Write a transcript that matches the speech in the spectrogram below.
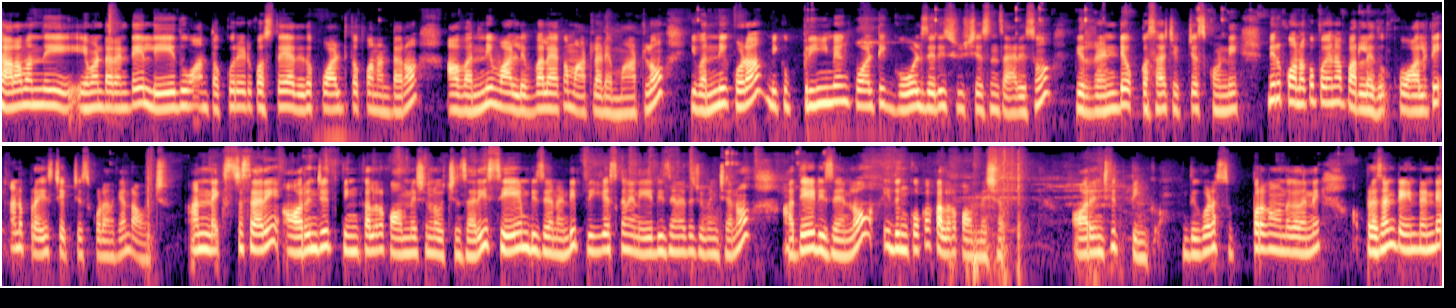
చాలామంది ఏమంటారంటే లేదు అంత తక్కువ రేటుకి వస్తే అదేదో క్వాలిటీ తక్కువ అని అంటారు. అవన్నీ వాళ్ళు ఇవ్వలేక మాట్లాడే మాటలు. ఇవన్నీ కూడా మీకు premium quality gold zaris use చేసిన శారీస్ మీరు రెండే ఒక్కసారి చెక్ చేసుకోండి. మీరు కొనకపోయినా పర్లేదు. క్వాలిటీ అండ్ ప్రైస్ చెక్ చేసుకోవడానికైనా రావచ్చు. And next sari orange with pink colour కాంబినేషన్లో వచ్చిన సారీ సేమ్ డిజైన్ అండి. ప్రీవియస్గా నేను ఏ డిజైన్ అయితే చూపించానో అదే డిజైన్లో ఇది ఇంకొక colour combination orange with pink ఇది కూడా సూపర్గా ఉంది కదండి. ప్రజెంట్ ఏంటంటే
